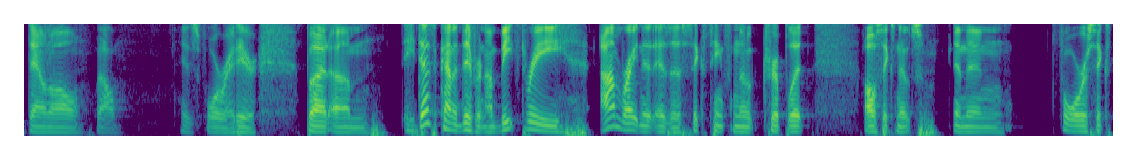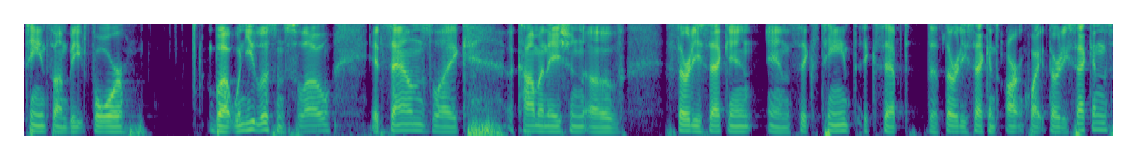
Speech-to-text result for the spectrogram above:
down all, well, his four right here. But um, he does it kind of different. On beat three, I'm writing it as a 16th note triplet, all six notes, and then four sixteenths on beat four. But when you listen slow, it sounds like a combination of 32nd and 16th, except the 30 seconds aren't quite 30 seconds,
